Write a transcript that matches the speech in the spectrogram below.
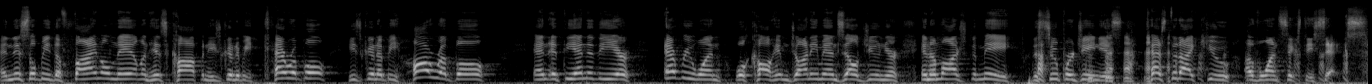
And this will be the final nail in his coffin. He's going to be terrible. He's going to be horrible. And at the end of the year, everyone will call him Johnny Manziel Jr. in homage to me, the super genius, tested IQ of 166.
